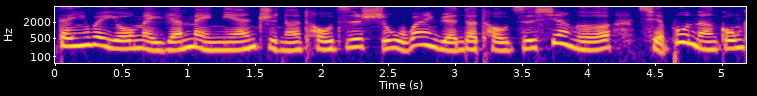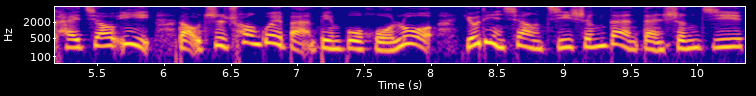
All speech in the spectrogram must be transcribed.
但因为有每人每年只能投资十五万元的投资限额，且不能公开交易，导致创柜板并不活络，有点像鸡生蛋，蛋生鸡。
